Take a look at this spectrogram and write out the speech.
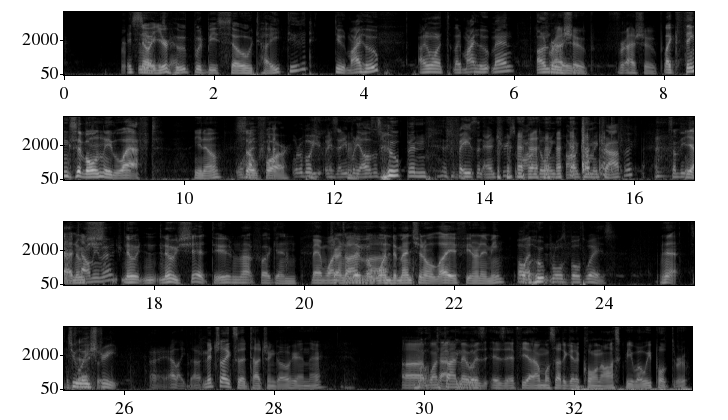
it's No, your man. hoop would be so tight, dude. Dude, my hoop, I want to like my hoop, man. Fresh Underrated. hoop. Fresh hoop. Like things have only left, you know, so What? far. What about you? Is anybody else's hoop and facing entry, some ongoing oncoming traffic? Something you yeah, trying to no, tell me, sh- Mitch? no, no shit, dude. I'm not fucking Man, one trying time. to live a uh, one-dimensional life. You know what I mean? Oh, the What- hoop rolls both ways. Yeah, It's a two-way exactly. street. All right, I like that. Mitch likes a touch and go here and there. Uh, Well, one time it go. was is iffy. I almost had to get a colonoscopy, but we pulled through.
